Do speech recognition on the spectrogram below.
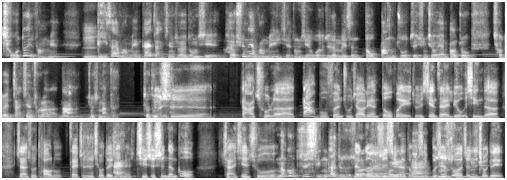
球队方面，嗯，比赛方面该展现出来的东西，还有训练方面一些东西，我觉得梅森都帮助这群球员，帮助球队展现出来了，那就是满分。这就是打出了大部分主教练都会就是现在流行的战术套路，在这支球队上面其实是能够展现出能够执行的，就是能够执行的东西，不是说这支球队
